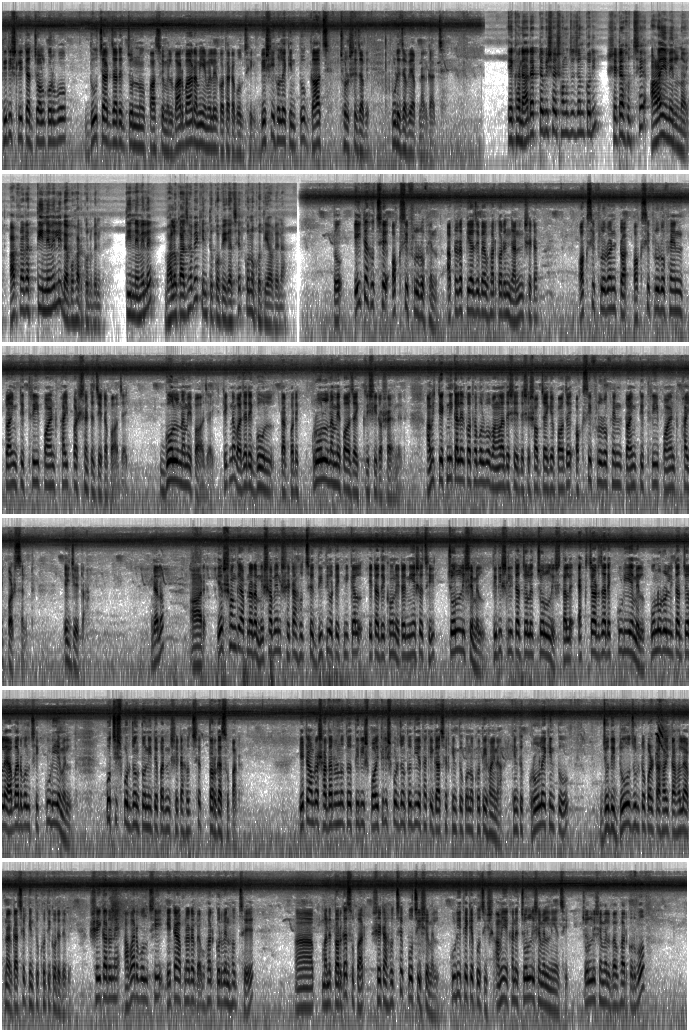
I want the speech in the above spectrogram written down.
তিরিশ লিটার জল করব, দু চার্জারের জন্য পাঁচ এম বারবার আমি এম এর কথাটা বলছি। বেশি হলে কিন্তু গাছ ঝলসে যাবে, পুড়ে যাবে আপনার গাছ। এখানে আর একটা বিষয় সংযোজন করি, সেটা হচ্ছে আড়াই এম নয়, আপনারা তিন এম ব্যবহার করবেন। তিন এম ভালো কাজ হবে, কিন্তু কপি গাছের কোনো ক্ষতি হবে না। তো এইটা হচ্ছে অক্সিফ্লুরোফেন। আপনারা পেঁয়াজে ব্যবহার করেন, জানেন সেটা? অক্সিফ্লুরন oxyfluorfen twenty three point five পার্সেন্টে যেটা পাওয়া যায়, গোল নামে পাওয়া যায়, ঠিক না? বাজারে গোল, তারপরে ক্রোল নামে পাওয়া যায় কৃষি রসায়নের। আমি টেকনিক্যালের কথা বলব, বাংলাদেশে দেশে সব জায়গায় পাওয়া যায় oxyfluorfen twenty three point five percent. এই যে এটা। গেল? আর এর সঙ্গে আপনারা মেশাবেন, সেটা হচ্ছে দ্বিতীয় টেকনিক্যাল। এটা দেখুন, এটা নিয়ে এসেছি চল্লিশ এম এল তিরিশ লিটার জলে চল্লিশ, তাহলে এক চার্জারে কুড়ি এম এল পনেরো লিটার জলে আবার বলছি কুড়ি এম এল পঁচিশ পর্যন্ত নিতে পারেন, সেটা হচ্ছে তরগা সুপার। এটা আমরা সাধারণত তিরিশ, পঁয়ত্রিশ পর্যন্ত দিয়ে থাকি, গাছের কিন্তু কোনো ক্ষতি হয় না। কিন্তু ক্রোলে কিন্তু যদি ডোজ উল্টোপাল্টা হয়, তাহলে আপনার গাছের কিন্তু ক্ষতি করে দেবে। সেই কারণে আবার বলছি, এটা আপনারা ব্যবহার করবেন হচ্ছে মানে তরগা সুপার, সেটা হচ্ছে পঁচিশ এম কুড়ি থেকে পঁচিশ। আমি এখানে চল্লিশ এম নিয়েছি। চল্লিশ এম ব্যবহার করব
